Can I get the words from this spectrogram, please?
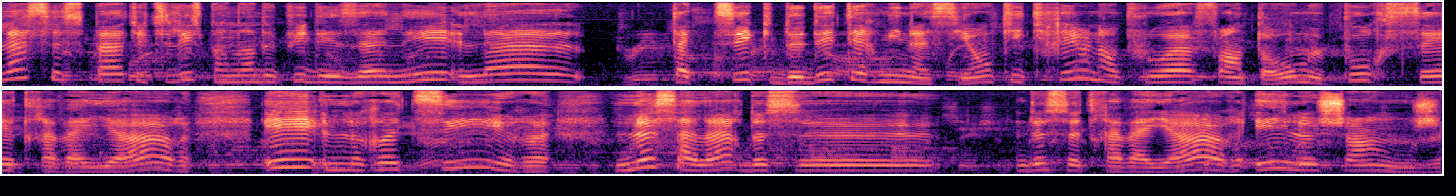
la CESPAT utilise pendant depuis des années la tactique de détermination qui crée un emploi fantôme pour ces travailleurs et retire le salaire de ce, de ce travailleur et le change.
